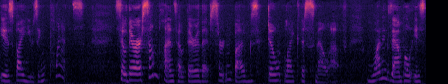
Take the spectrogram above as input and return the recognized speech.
is by using plants. So there are some plants out there that certain bugs don't like the smell of. One example is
